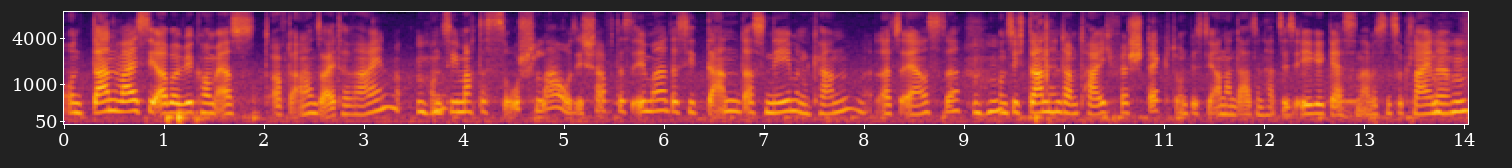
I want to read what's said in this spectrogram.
Und dann weiß sie aber, wir kommen erst auf der anderen Seite rein. Und sie macht das so schlau. Sie schafft es immer, dass sie dann das nehmen kann als Erste und sich dann hinterm Teich versteckt. Und bis die anderen da sind, hat sie es eh gegessen. Aber es sind so kleine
